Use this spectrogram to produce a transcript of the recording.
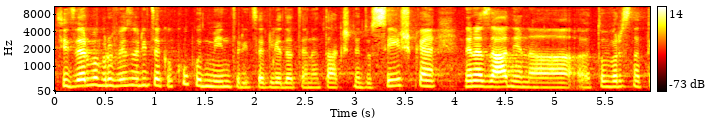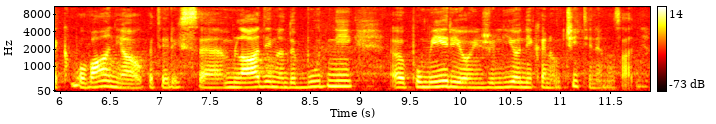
Sicer pa, profesorica, kako kot mentorica gledate na takšne dosežke, ne na zadnje na eh, to vrstna tekmovanja, v katerih se mladi nadebudni eh, pomerijo in želijo nekaj naučiti, ne na zadnje?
